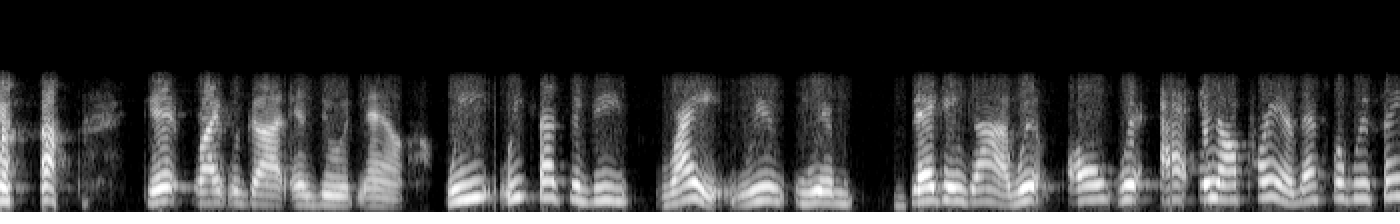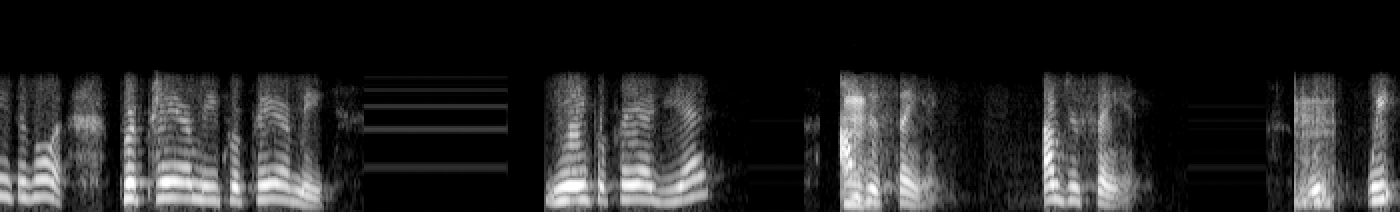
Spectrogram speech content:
get right with God and do it now. We we got to be right. We're we're begging God. We're all we're at in our prayer. That's what we're saying to Lord. Prepare me, prepare me. You ain't prepared yet? I'm Mm. just saying. I'm just saying. We we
